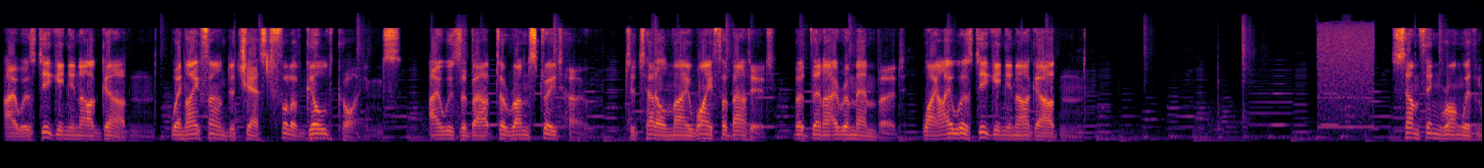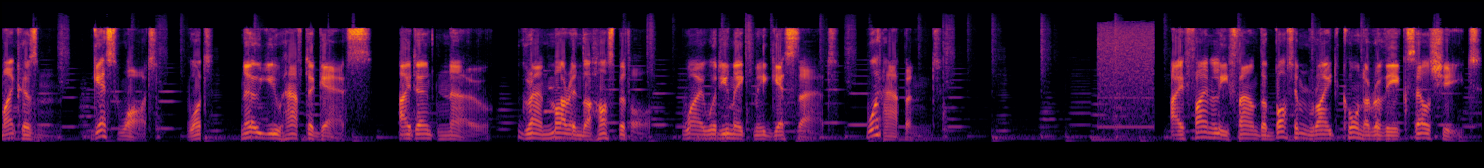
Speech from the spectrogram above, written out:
I was digging in our garden when I found a chest full of gold coins. I was about to run straight home to tell my wife about it, but then I remembered why I was digging in our garden. Something wrong with my cousin. Guess what? What? No you have to guess. I don't know. Grandma in the hospital. Why would you make me guess that? What happened? I finally found the bottom right corner of the excel sheet.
